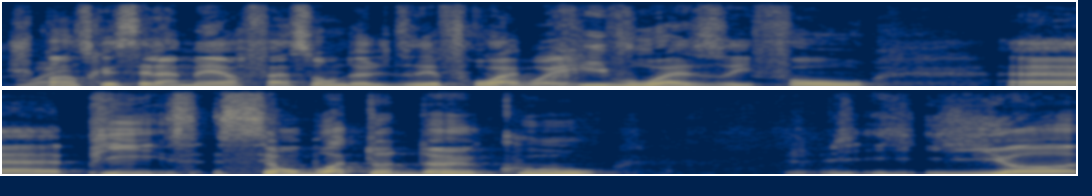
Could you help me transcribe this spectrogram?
Je Ouais. pense que c'est la meilleure façon de le dire. Il faut Ah ouais. apprivoiser. Faut, Puis si on boit tout d'un coup, il y a,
